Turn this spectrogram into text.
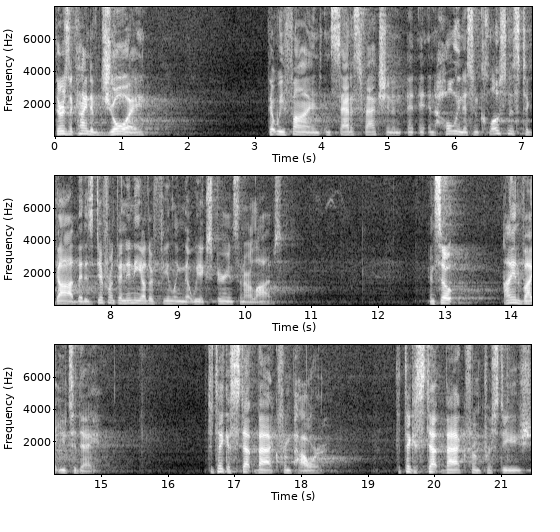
There is a kind of joy that we find in satisfaction and, and, and, holiness and closeness to God that is different than any other feeling that we experience in our lives. And so I invite you today to take a step back from power, to take a step back from prestige,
